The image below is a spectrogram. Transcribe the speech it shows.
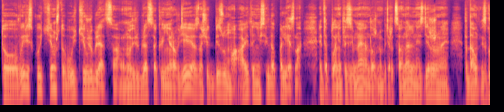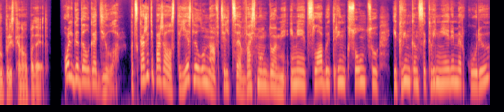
то вы рискуете тем, что будете влюбляться. Но влюбляться как Венера в Деве, а значит без ума, а это не всегда полезно. Это планета земная, она должна быть рациональная, сдержанная. Тогда из группы риска она выпадает. Ольга Долгодилова. Подскажите, пожалуйста, если Луна в Тельце в восьмом доме имеет слабый трин к Солнцу и квинкансы к Венере, Меркурию,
